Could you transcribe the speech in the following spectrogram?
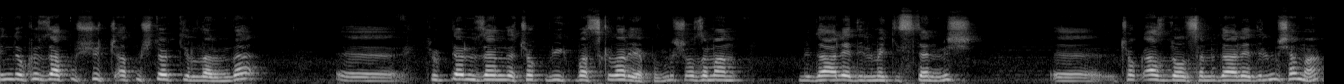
1963-64 yıllarında e, Türklerin üzerinde çok büyük baskılar yapılmış. O zaman müdahale edilmek istenmiş. E, çok az da olsa müdahale edilmiş ama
